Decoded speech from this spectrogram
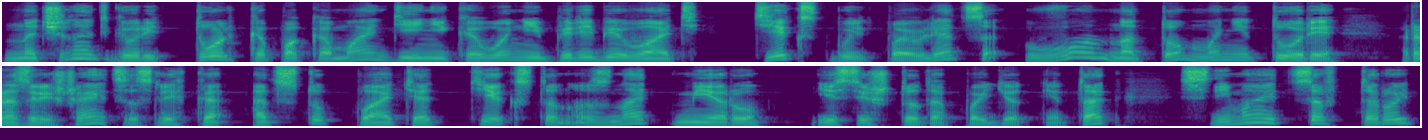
начинать говорить только по команде и никого не перебивать. Текст будет появляться вон на том мониторе. Разрешается слегка отступать от текста, но знать меру. Если что-то пойдет не так, снимается второй,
